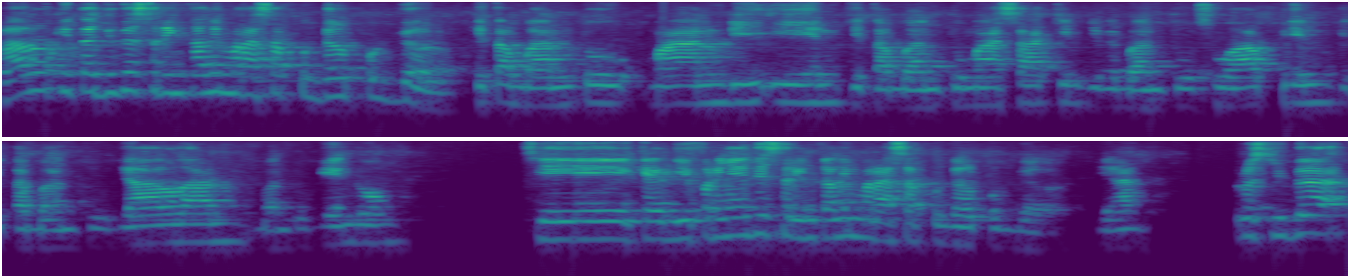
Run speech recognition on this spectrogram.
Lalu kita juga sering kali merasa pegel-pegel. Kita bantu mandiin, kita bantu masakin, kita bantu suapin, kita bantu jalan, bantu gendong. Si caregivernya itu sering kali merasa pegel-pegel. ya. Terus juga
